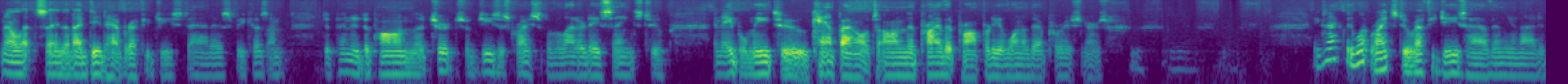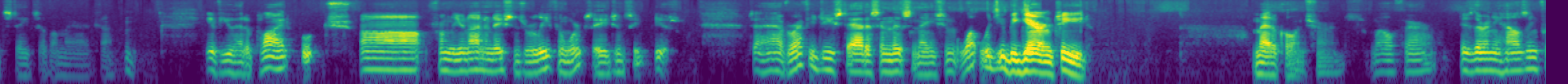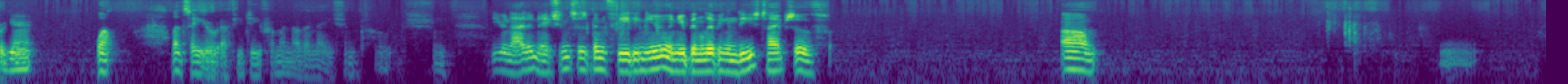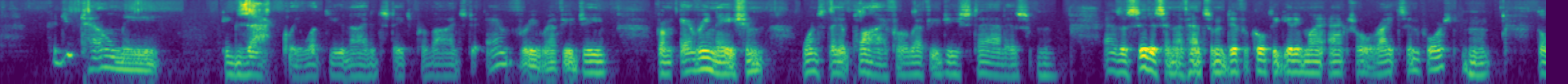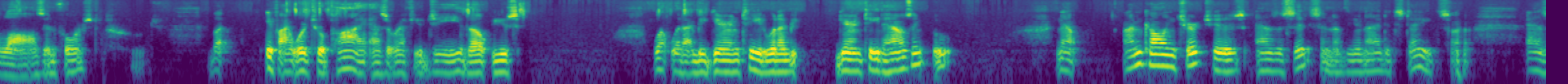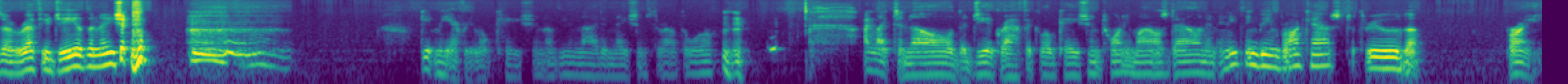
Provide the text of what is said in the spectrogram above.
Now, let's say that I did have refugee status because I'm dependent upon the Church of Jesus Christ of the Latter day Saints to enable me to camp out on the private property of one of their parishioners. Exactly what rights do refugees have in the United States of America? If you had applied uh, from the United Nations Relief and Works Agency, yes, to have refugee status in this nation, what would you be guaranteed? Medical insurance, welfare. Is there any housing for guarantee? Well, let's say you're a refugee from another United Nations has been feeding you, and you've been living in these types of um, could you tell me exactly what the United States provides to every refugee from every nation once they apply for refugee status? As a citizen, I've had some difficulty getting my actual rights enforced, mm-hmm. the laws enforced. But if I were to apply as a refugee, though you, what would I be guaranteed? Would I be guaranteed housing? Ooh. Now, I'm calling churches as a citizen of the United States, as a refugee of the nation. Give me every location of the United Nations throughout the world. Mm-hmm. I'd like to know the geographic location 20 miles down and anything being broadcast through the brain.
